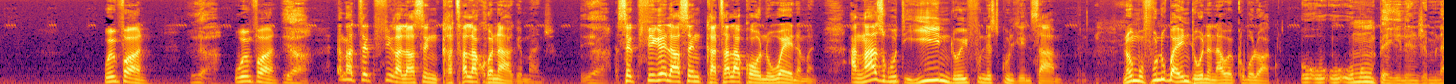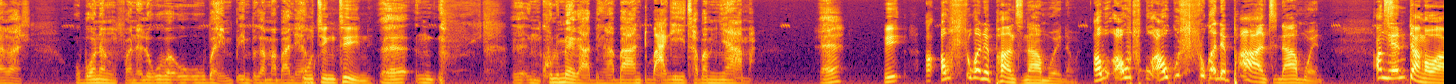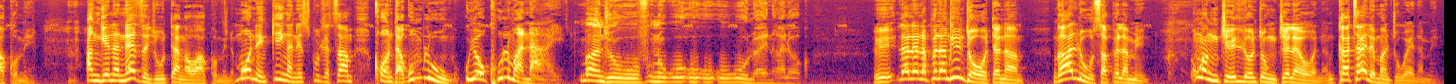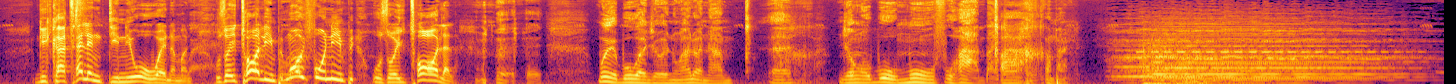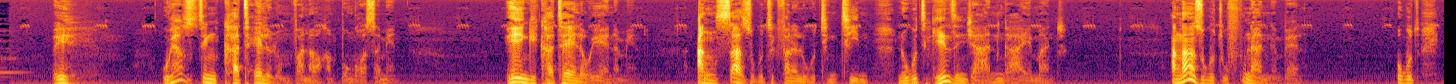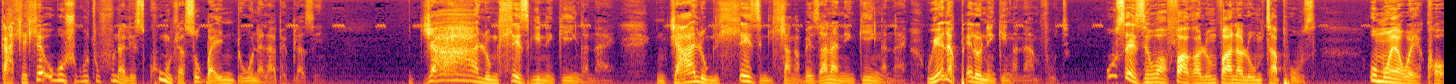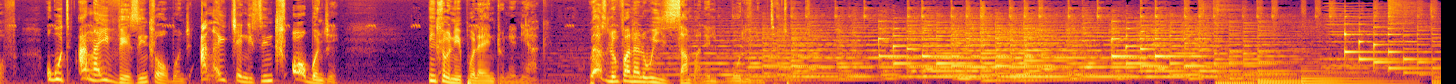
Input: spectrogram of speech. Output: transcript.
Wemfana, yeah wemfana. yeah Engathi kufika la sengikhathala khona ke manje. yeah Sekufike la sengikhathala khona wena man. Angazi ukuthi yini lo ifuna esikhundleni sami. Noma ufuna ukuba induna nawe eqobo lwakho uma ungibhekile nje mina kahle ubona ngifanele ukuba ukuba impimpi kamabale uthi ngithini eh eh, ngikhulume kabi ngabantu bakithi abamnyama eh Eh aw- awuhlukane phansi nami wena wena. Awu awu- awukuhlukane phansi nami wena. Angiyena intanga wakho mina. Angiyena neze nje untanga wakho mina. Mone inkinga nesikhundla sami qonda kumlungu uyokhuluma naye. manje ufuna ukulwa yini ngalokho Eh lalela phela ngiyindoda nami. Ngalusa phela mina. Ungangitsheli lonto ngitshela yona. Ngikhathele manje wena mina. Ngikhathele ngidiniwe wena manje. Uzoyithola impi. Moyifuna impi uzoyithola la. moyibuka nje wena ungalwa nami eh njengoba umufu uhamba. Ah man. Eh uyazi ukuthi ngikhathele lo mfana wakaMpongosa mina. Hey ngikhathele uyena mina. Angisazi ukuthi kufanele ukuthi ngithini nokuthi ngenze njani ngaye manje. Angazi ukuthi ufunani ngempela. Ukuthi kahle hle ukusho ukuthi ufuna lesikhundla sokuba induna lapha eplazini. Njalo ngihlezi nginenkinga naye. Njalo ngihlezi ngihlangabezana nenkinga naye. Uyena kuphela onenkinga nami futhi. Useze wafaka lo mfana lo mthaphuza. Umoya wekhova ukuthi angayivezi inhlobo nje, angayitshengisa inhlobo nje. Inhlonipho la enduneni yakhe. Uyazi lo mfana lo uyizamba nelibolile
